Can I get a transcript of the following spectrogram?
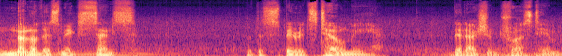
None of this makes sense. But the spirits tell me that I should trust him.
